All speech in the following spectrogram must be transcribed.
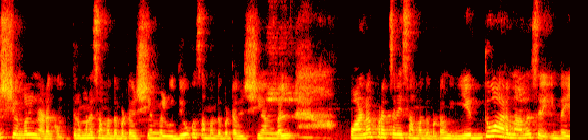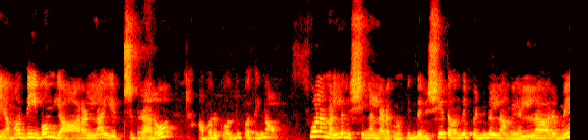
விஷயங்கள் நடக்கும். திருமண சம்பந்தப்பட்ட விஷயங்கள் உத்தியோக சம்பந்தப்பட்ட விஷயங்கள் பணப்பிரச்சனை பிரச்சனை எதுவாக இருந்தாலும் சரி இந்த யமதீபம் யாரெல்லாம் ஏற்றுகிறாரோ அவருக்கு வந்து பார்த்திங்கன்னா அவ்வளோ நல்ல விஷயங்கள் நடக்கணும். இந்த விஷயத்த வந்து பெண்கள் நாம் எல்லாருமே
